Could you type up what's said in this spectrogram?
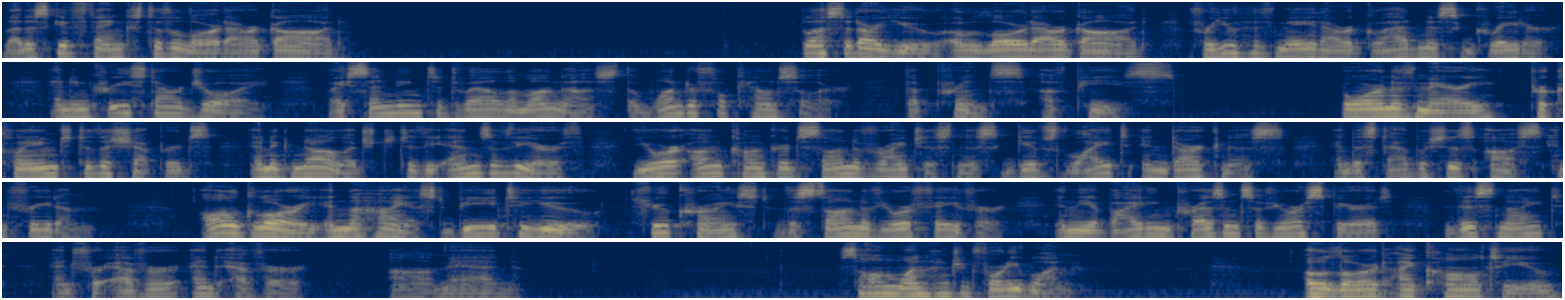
Let us give thanks to the Lord our God. Blessed are you, O Lord our God, for you have made our gladness greater and increased our joy by sending to dwell among us the wonderful Counselor, the Prince of Peace. Born of Mary, proclaimed to the shepherds, and acknowledged to the ends of the earth, your unconquered Sun of Righteousness gives light in darkness and establishes us in freedom. All glory in the highest be to you, through Christ, the Son of your favor, in the abiding presence of your Spirit, this night and forever and ever. Amen. Psalm 141 O Lord, I call to you,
